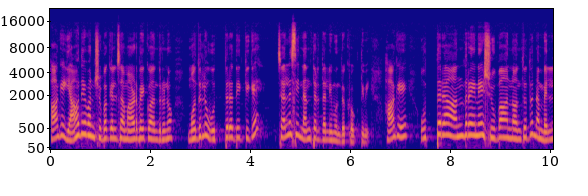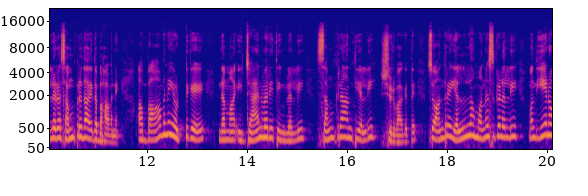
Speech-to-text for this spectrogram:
ಹಾಗೆ ಯಾವುದೇ ಒಂದು ಶುಭ ಕೆಲಸ ಮಾಡಬೇಕು ಅಂದ್ರೂ ಮೊದಲು ಉತ್ತರ ದಿಕ್ಕಿಗೆ ಚಲಿಸಿ ನಂತರದಲ್ಲಿ ಮುಂದಕ್ಕೆ ಹೋಗ್ತೀವಿ. ಹಾಗೆ ಉತ್ತರ ಅಂದ್ರೇ ಶುಭ ಅನ್ನೋವಂಥದ್ದು ನಮ್ಮೆಲ್ಲರ ಸಂಪ್ರದಾಯದ ಭಾವನೆ. ಆ ಭಾವನೆಯೊಟ್ಟಿಗೆ ನಮ್ಮ ಈ ಜಾನ್ವರಿ ತಿಂಗಳಲ್ಲಿ ಸಂಕ್ರಾಂತಿಯಲ್ಲಿ ಶುರುವಾಗುತ್ತೆ. ಸೊ ಅಂದರೆ ಎಲ್ಲ ಮನಸ್ಸುಗಳಲ್ಲಿ ಒಂದು ಏನೋ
